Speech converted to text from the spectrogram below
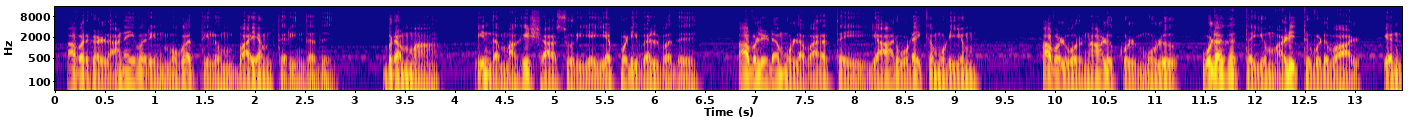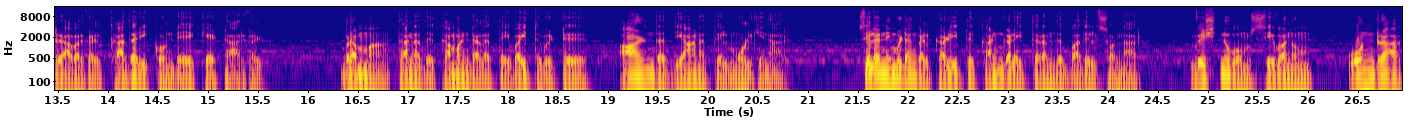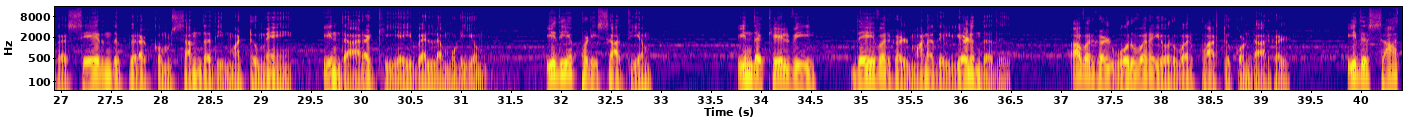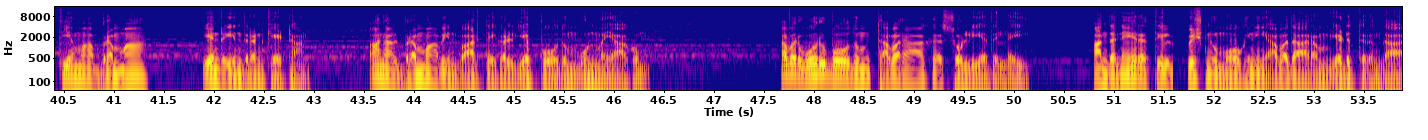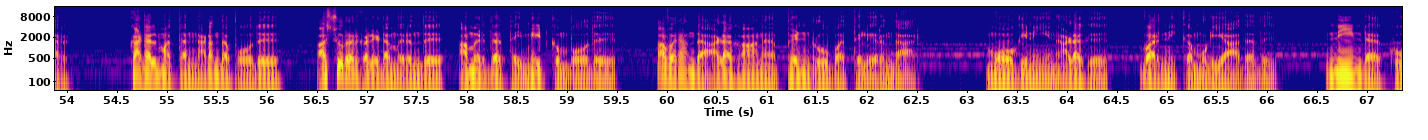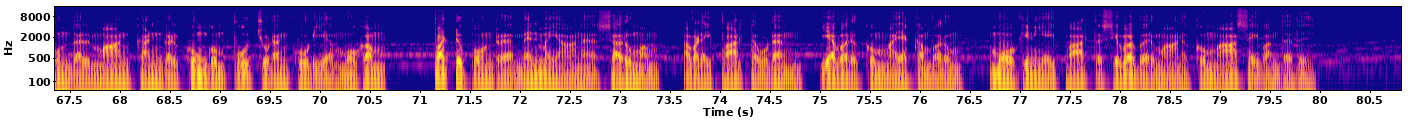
அவர்கள் அனைவரின் முகத்திலும் பயம் தெரிந்தது. பிரம்மா இந்த மகிஷாசுரியை எப்படி வெல்வது? அவளிடம் உள்ள வரத்தை யார் உடைக்க முடியும்? அவள் ஒரு நாளுக்குள் முழு உலகத்தையும் அழித்து விடுவாள் என்று அவர்கள் கதறிக்கொண்டே கேட்டார்கள். பிரம்மா தனது கமண்டலத்தை வைத்துவிட்டு ஆழ்ந்த தியானத்தில் மூழ்கினார். சில நிமிடங்கள் கழித்து கண்களை திறந்து பதில் சொன்னார். விஷ்ணுவும் சிவனும் ஒன்றாக சேர்ந்து பிறக்கும் சந்ததி மட்டுமே இந்த அரக்கியை வெல்ல முடியும். இது எப்படி சாத்தியம்? இந்த கேள்வி தேவர்கள் மனதில் எழுந்தது. அவர்கள் ஒருவரையொருவர் பார்த்து கொண்டார்கள். இது சாத்தியமா பிரம்மா? என்று இந்திரன் கேட்டான். ஆனால் பிரம்மாவின் வார்த்தைகள் எப்போதும் உண்மையாகும். அவர் ஒருபோதும் தவறாக சொல்லியதில்லை. அந்த நேரத்தில் விஷ்ணு மோகினி அவதாரம் எடுத்திருந்தார். கடல் மத்தன் நடந்தபோது அசுரர்களிடமிருந்து அமிர்தத்தை மீட்கும்போது அவர் அந்த அழகான பெண் ரூபத்தில் இருந்தார். மோகினியின் அழகு வர்ணிக்க முடியாதது. நீண்ட கூந்தல் மான் கண்கள் குங்கும் பூச்சுடன் கூடிய முகம் பட்டு போன்ற மென்மையான சருமம் அவளை பார்த்தவுடன் எவருக்கும் மயக்கம் வரும். மோகினியை பார்த்த சிவபெருமானுக்கும் ஆசை வந்தது.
